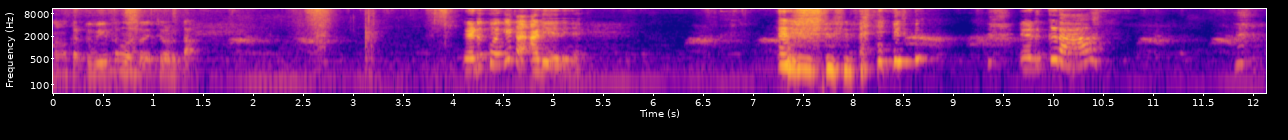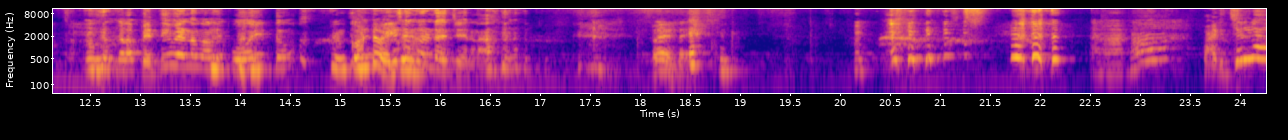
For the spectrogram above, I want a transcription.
നോക്കട്ടെ വീണ്ടും കൊണ്ട് വെച്ച് കൊടുക്കാം. എടുക്കുമെങ്കിൽ അടിയേരിഞ്ഞ് എടുക്കടാ. നിങ്ങളെ പെട്ടി വേണ്ടെന്ന് പോയിട്ടും കൊണ്ടുവച്ചു വീണ്ടും കൊണ്ട് വെച്ച് തരണ. വേണ്ടേ? ആഹാ പഠിച്ചല്ലോ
